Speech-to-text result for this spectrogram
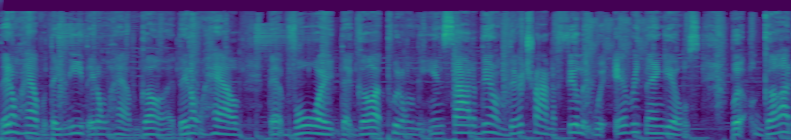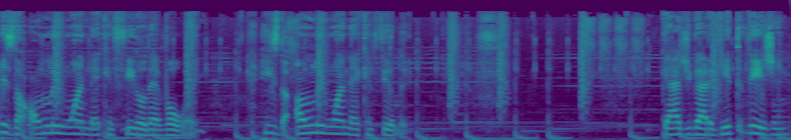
They don't have what they need. They don't have God. They don't have that void that God put on the inside of them. They're trying to fill it with everything else. But God is the only one that can fill that void. He's the only one that can fill it. Guys, you got to get the vision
